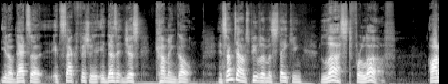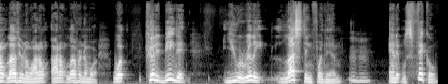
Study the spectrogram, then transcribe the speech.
you know, that's a it's sacrificial. It, it doesn't just come and go. And sometimes people are mistaking lust for love. Oh, I don't love him no more. I don't I don't love her no more. Well, could it be that you were really lusting for them mm-hmm. and it was fickle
